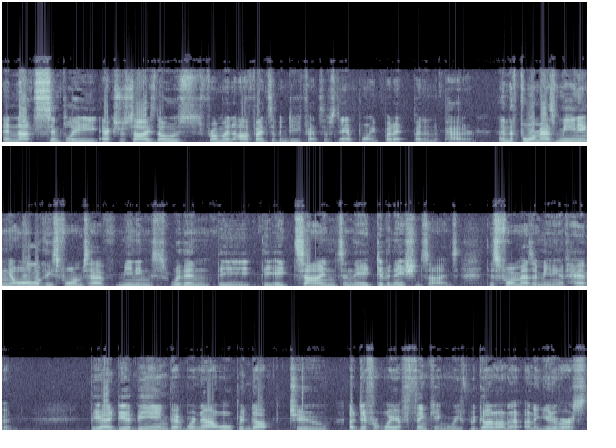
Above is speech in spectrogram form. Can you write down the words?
and not simply exercise those from an offensive and defensive standpoint but but in a pattern And the form has meaning. All of these forms have meanings within the, the eight signs and the eight divination signs. This form has a meaning of heaven. The idea being that we're now opened up to a different way of thinking. We've begun on a, on a universe.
